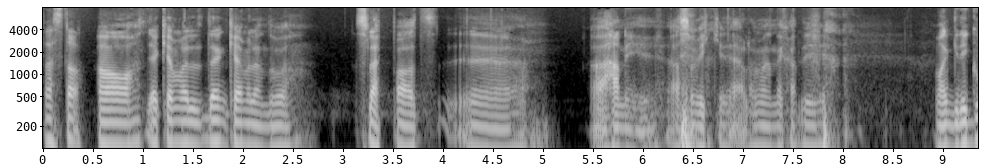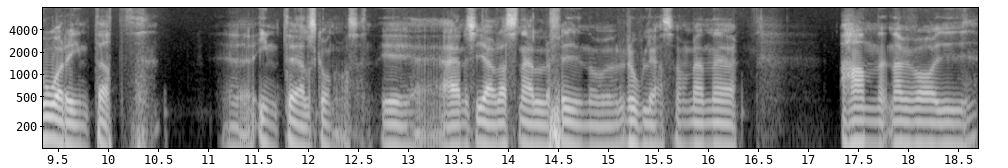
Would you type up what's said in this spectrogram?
festa. Ja, jag kan väl, den kan väl ändå släppa att eh, han är ju- alltså vilken jävla människa. Det, är- man, det går inte att eh, inte älska honom. Alltså. Det är, han är så jävla snäll, fin och rolig. Alltså. Men eh, han, när vi var i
